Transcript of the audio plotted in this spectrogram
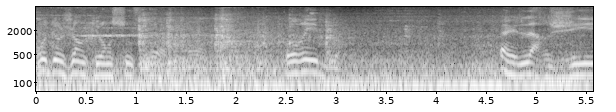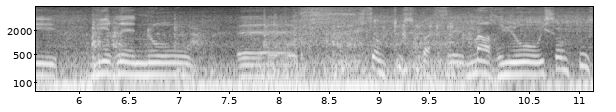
Trop de gens qui ont souffert. Horrible. Élargi, Mireno, euh, ils sont tous passés. Mario, ils sont tous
